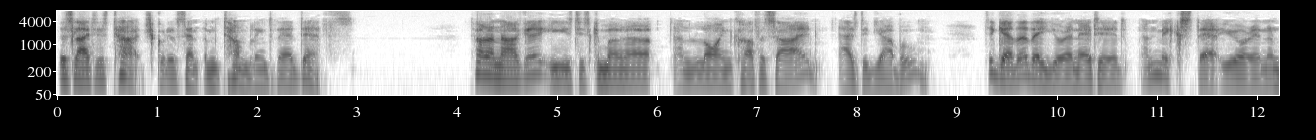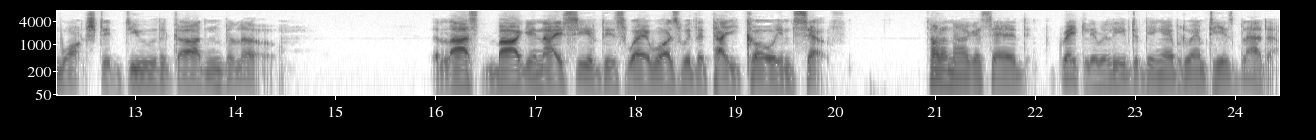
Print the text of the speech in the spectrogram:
The slightest touch could have sent them tumbling to their deaths. Toranaga eased his kimono and loincloth aside, as did Yabu. Together they urinated and mixed their urine and watched it dew the garden below. The last bargain I sealed this way was with the Taiko himself, Toranaga said, greatly relieved at being able to empty his bladder.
